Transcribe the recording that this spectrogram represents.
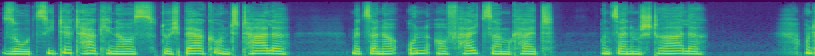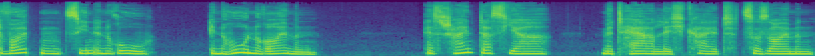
So zieht der Tag hinaus durch Berg und Tale, mit seiner Unaufhaltsamkeit und seinem Strahle, und Wolken ziehen in Ruh, in hohen Räumen. Es scheint das Jahr mit Herrlichkeit zu säumen.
